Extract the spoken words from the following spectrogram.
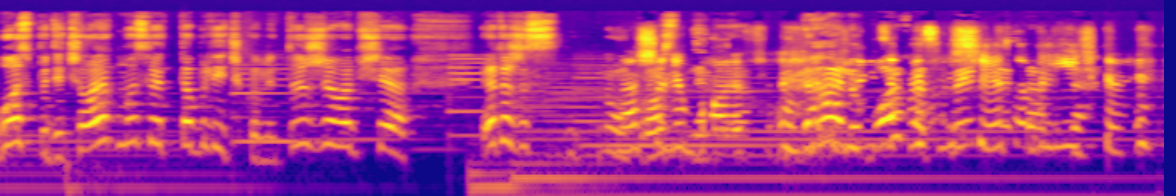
Господи, человек мыслит табличками, ты же вообще, это же ну, Наша просто... любовь. Да, любовь посвящает табличками.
